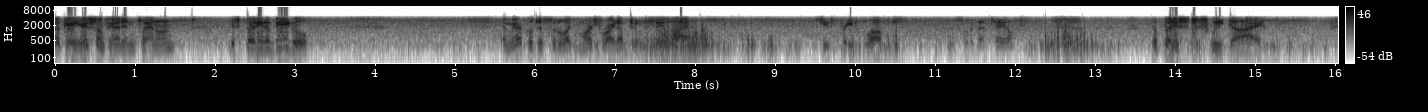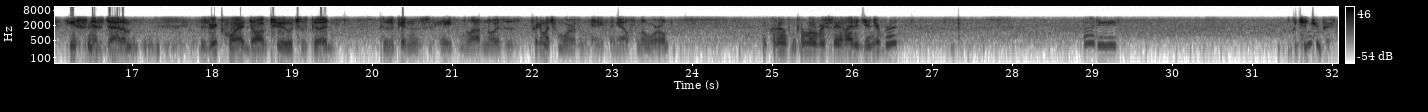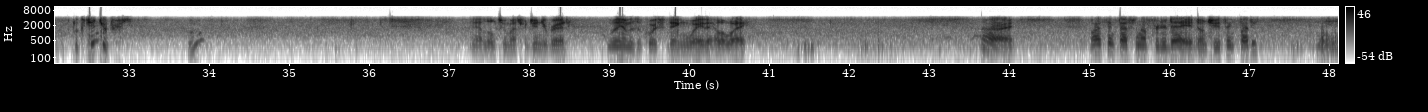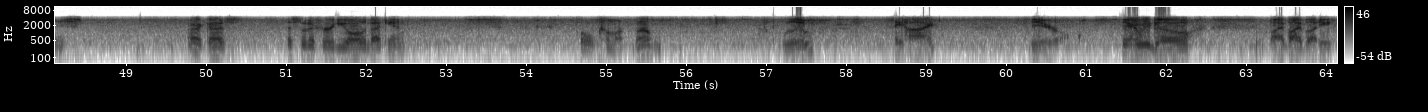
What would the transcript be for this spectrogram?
Okay, here's something I didn't plan on. It's Buddy the Beagle. And Miracle just sort of like marched right up to him to say hi. She's pretty fluffed. Let's look at that tail. But Buddy's such a sweet guy. He sniffed at him. He's a very quiet dog too, which is good, because the kittens hate loud noises pretty much more than anything else in the world. You gonna come over and say hi to Gingerbread? Buddy. Look at Gingerbread. Hmm? Yeah, a little too much for Gingerbread. William is, of course, staying way the hell away. Alright. Well, I think that's enough for today, don't you think, buddy? Yes. Alright, guys. Let's sort of herd you all back in. Oh, come on. Well, William, say hi. There. There we go. Bye-bye, buddy.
